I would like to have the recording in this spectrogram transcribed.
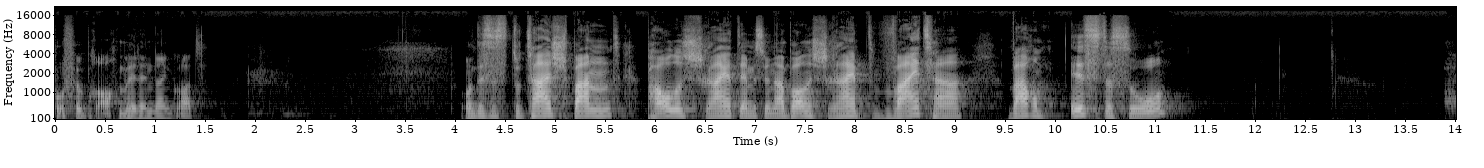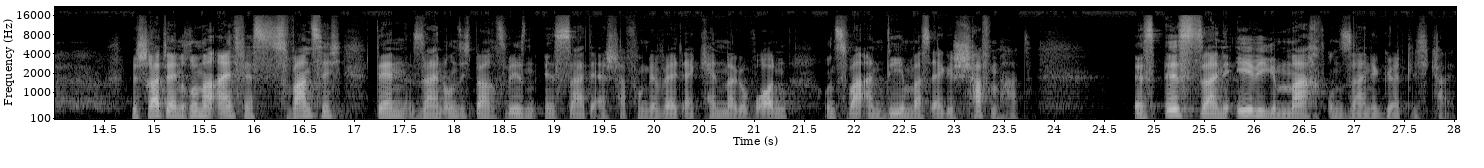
wofür brauchen wir denn dann Gott? Und es ist total spannend. Paulus schreibt, der Missionar Paulus schreibt weiter, warum ist es so? Das schreibt er in Römer 1, Vers 20, denn sein unsichtbares Wesen ist seit der Erschaffung der Welt erkennbar geworden, und zwar an dem, was er geschaffen hat. Es ist seine ewige Macht und seine Göttlichkeit.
